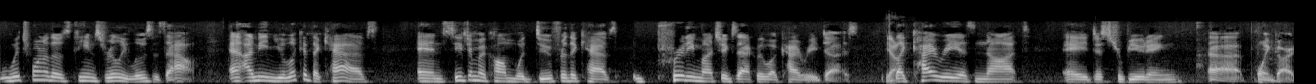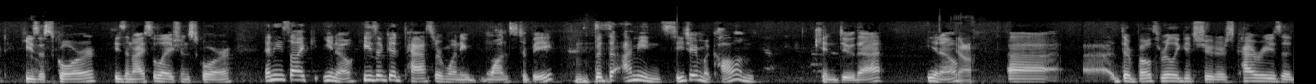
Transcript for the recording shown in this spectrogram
which one of those teams really loses out. And I mean, you look at the Cavs, and CJ McCollum would do for the Cavs pretty much exactly what Kyrie does. Yeah. Like Kyrie is not a distributing uh, point guard. He's a scorer. He's an isolation scorer, and he's like you know he's a good passer when he wants to be. but the, I mean, CJ McCollum can do that. You know yeah. uh, uh, they're both really good shooters. Kyrie's a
